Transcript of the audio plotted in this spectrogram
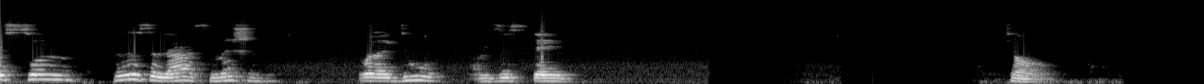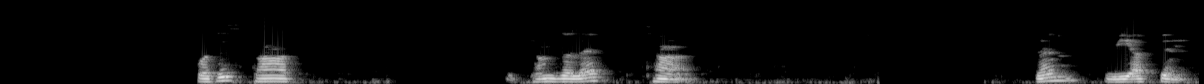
This is the last mission. What I do on this day. So, for this part, it comes the left turn. Then we are finished.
